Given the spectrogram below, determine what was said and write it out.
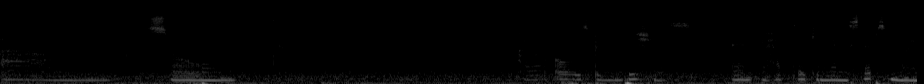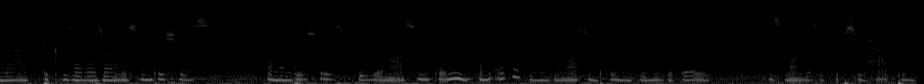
Um, so I've always been ambitious and I have taken many steps in my life because I was always ambitious. And ambitious is an awesome thing, and everything is an awesome thing at the end of the day, as long as it keeps you happy.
